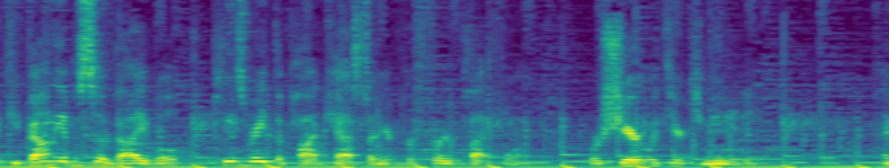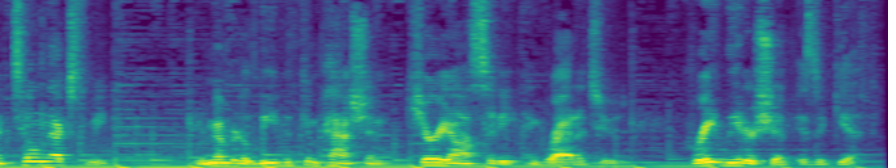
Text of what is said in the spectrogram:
if you found the episode valuable, please rate the podcast on your preferred platform or share it with your community. Until next week, remember to lead with compassion, curiosity, and gratitude. Great leadership is a gift.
